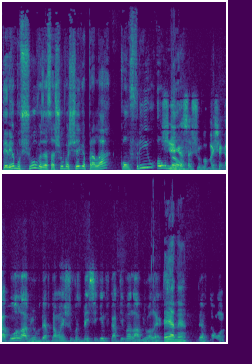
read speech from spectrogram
Teremos chuvas? Essa chuva chega para lá com frio ou chega, não? Essa chuva vai chegar boa lá, viu? Deve dar umas chuvas bem significativas lá, viu, Alex? É, né? Deve dar, uma,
